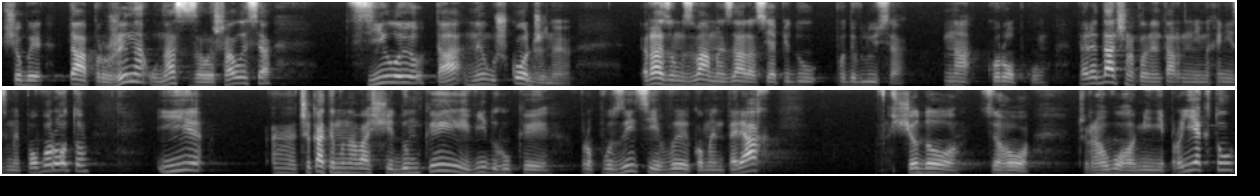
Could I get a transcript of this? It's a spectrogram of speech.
щоб та пружина у нас залишалася цілою та неушкодженою. Разом з вами зараз я піду подивлюся на коробку передач, на планетарні механізми повороту і е, чекатиму на ваші думки, відгуки, пропозиції в коментарях щодо цього чергового міні-проєкту,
